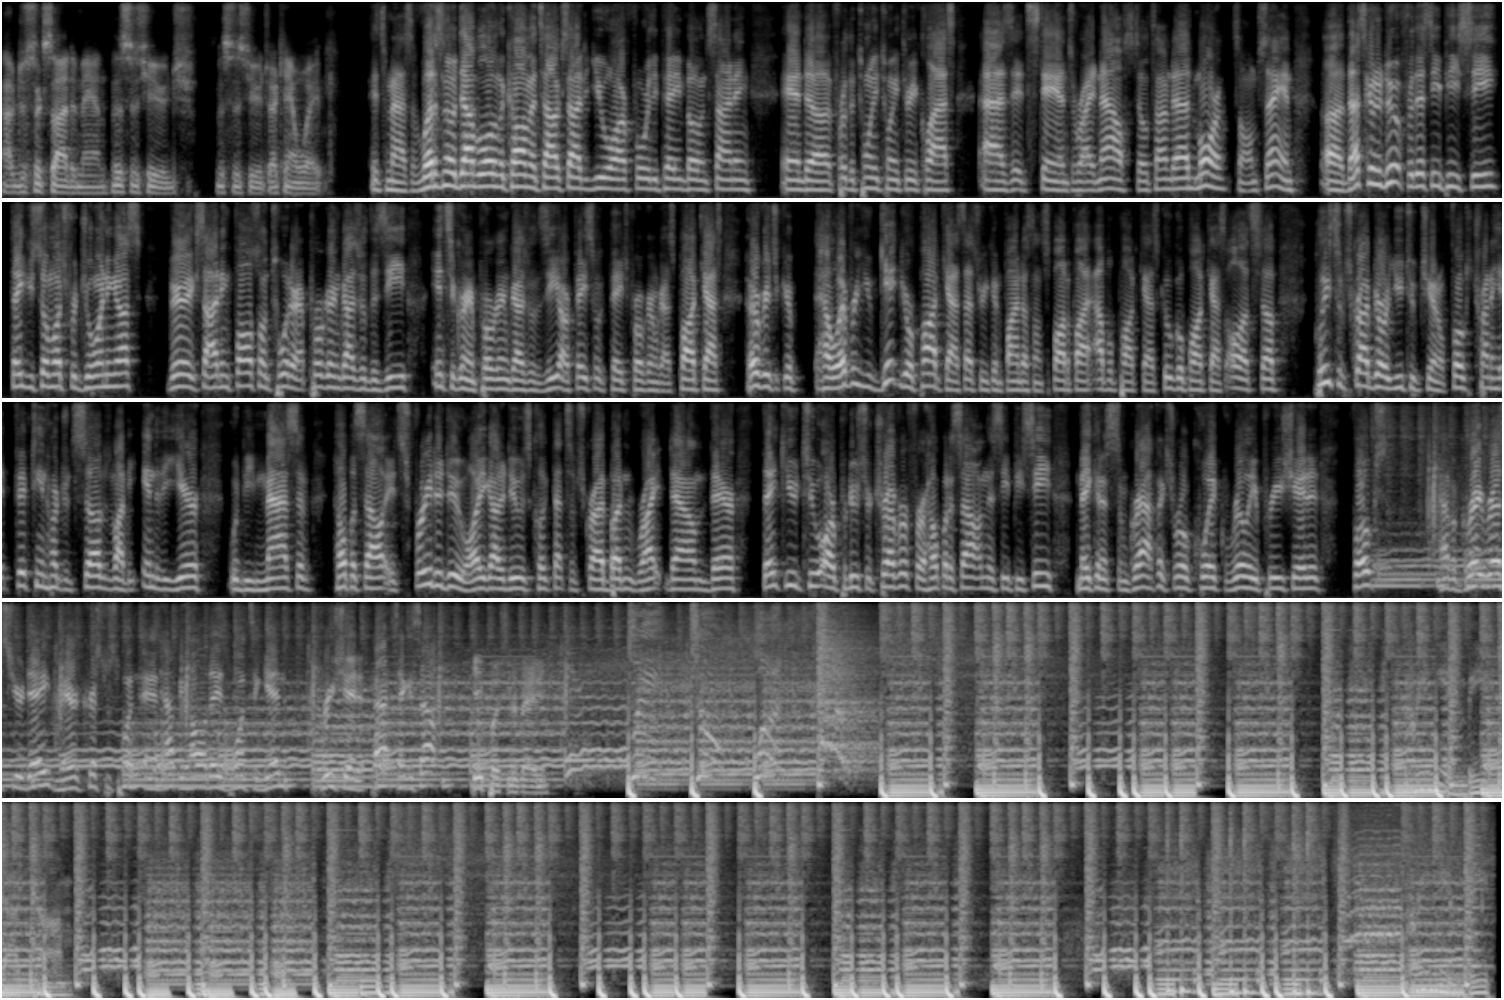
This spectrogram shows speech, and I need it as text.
I'm just excited, man. This is huge. This is huge. I can't wait. It's massive. Let us know down below in the comments how excited you are for the Peyton Bowen signing and uh, for the 2023 class as it stands right now. Still time to add more. That's all I'm saying. Uh, that's going to do it for this EPC. Thank you so much for joining us. Very exciting. Follow us on Twitter at Program Guys with a Z, Instagram Program Guys with a Z, our Facebook page Program Guys Podcast. However you, however you get your podcast, that's where you can find us on Spotify, Apple Podcasts, Google Podcasts, all that stuff. Please subscribe to our YouTube channel, folks. Trying to hit 1,500 subs by the end of the year would be massive. Help us out. It's free to do. All you got to do is click that subscribe button right down there. Thank you to our producer Trevor for helping us out on this EPC, making us some graphics real quick. Really appreciate it. Folks, have a great rest of your day. Merry Christmas one and happy holidays once again. Appreciate it. Pat, take us out. Keep pushing it, baby.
